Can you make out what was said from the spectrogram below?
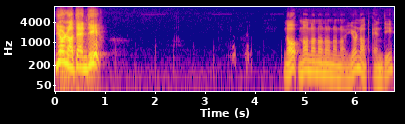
You're not Andy! No, no, no, no, no, no, no. You're not Andy.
